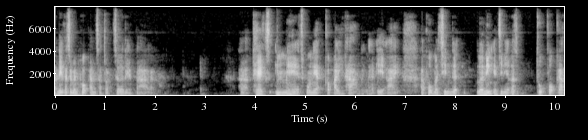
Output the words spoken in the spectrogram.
อันนี้ก็จะเป็นพวก Unstructured Data แหละอ่า text image พวกเนี้ยก็ไปอีกทางหนึ่งนะ AI อ่าพวก machine learning engineer ก็ถูกโฟกัส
